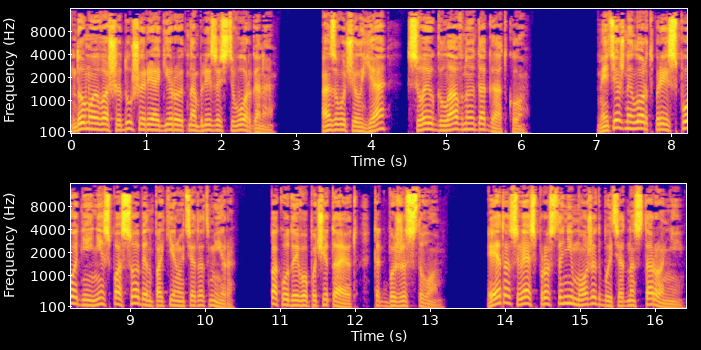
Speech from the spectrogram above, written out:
Думаю, ваши души реагируют на близость Воргана. Озвучил я свою главную догадку. Мятежный лорд преисподней не способен покинуть этот мир, покуда его почитают как божество. И эта связь просто не может быть односторонней.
